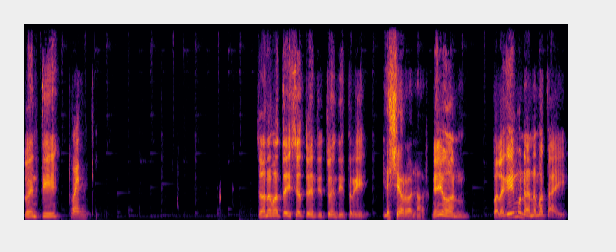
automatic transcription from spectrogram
20. 20. So namatay siya 2023. Yes, Your Honor. Ngayon, palagay mo na namatay.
